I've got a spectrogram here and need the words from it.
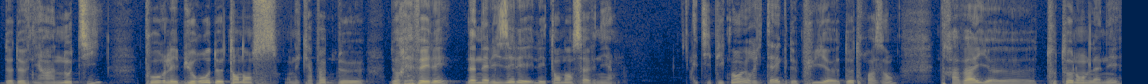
de devenir un outil pour les bureaux de tendance. On est capable de, révéler, d'analyser les, tendances à venir. Et typiquement, Euritech, depuis 2-3 euh, ans, travaille euh, tout au long de l'année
